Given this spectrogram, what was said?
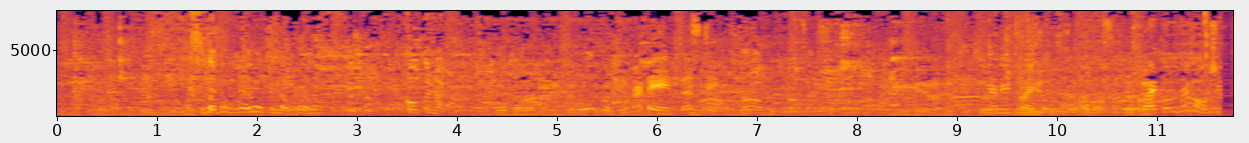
Wat is Coconut. Coconut, entras, Interesting. Voy a try con try demo,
